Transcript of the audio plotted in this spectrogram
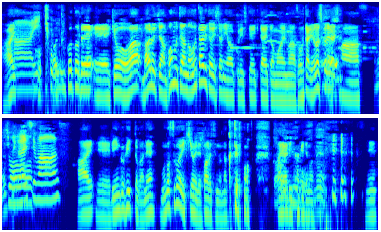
はい。はーい。ということで、えー、今日は、まるちゃん、ポムちゃんのお二人と一緒にお送りしていきたいと思います。お二人よろしくお願いします。お願いします。お願いします。はい。えー、リングフィットがね、ものすごい勢いでパルチの中でも 流行りかけてますね。ね。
